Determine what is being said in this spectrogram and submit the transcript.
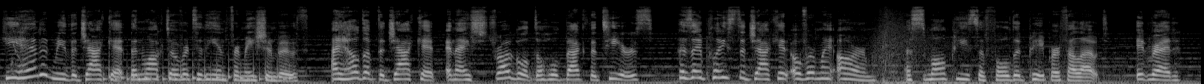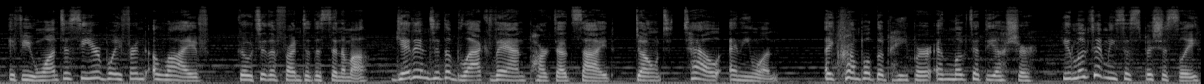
He handed me the jacket, then walked over to the information booth. I held up the jacket and I struggled to hold back the tears. As I placed the jacket over my arm, a small piece of folded paper fell out. It read, If you want to see your boyfriend alive, go to the front of the cinema. Get into the black van parked outside. Don't tell anyone. I crumpled the paper and looked at the usher. He looked at me suspiciously.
